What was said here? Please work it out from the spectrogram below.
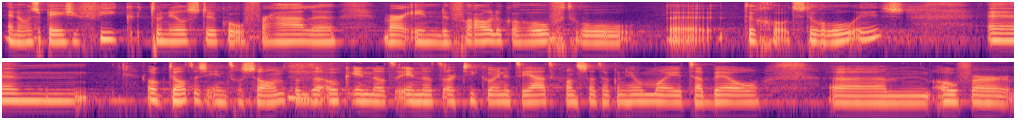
En dan specifiek toneelstukken of verhalen waarin de vrouwelijke hoofdrol de grootste rol is. Um, ook dat is interessant, want ook in dat, in dat artikel in de theaterkrant staat ook een heel mooie tabel um, over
